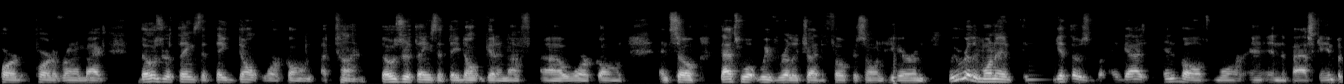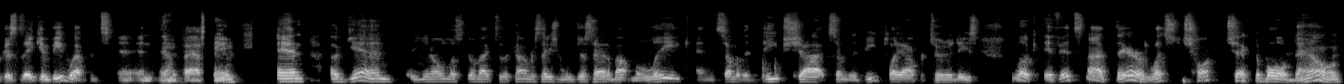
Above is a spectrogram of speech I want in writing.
part part of running backs, those are things that they don't work on a ton. Those are things that they don't get enough uh, work on, and so that's what we've really tried to focus on here. And we really want to get those guys involved more in, in the pass game because they can be weapons in, in, yeah. in the pass game. And again, you know, let's go back to the conversation we just had about Malik and some of the deep shots, some of the deep play opportunities. Look, if it's not there, let's chalk, check the ball down.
